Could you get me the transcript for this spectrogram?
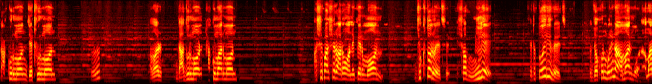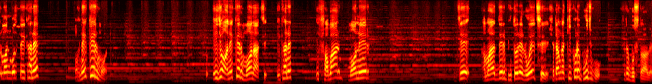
কাকুর মন, জেঠুর মন? আমার দাদুর মন, ঠাকুমার মন, আশেপাশের আরও অনেকের মন যুক্ত রয়েছে, সব মিলে সেটা তৈরি হয়েছে। তো যখন বলি না আমার মন আমার মন বলতে এখানে অনেকের মন। এই যে অনেকের মন আছে, এখানে সবার মনের যে আমাদের ভিতরে রয়েছে, সেটা আমরা কি করে বুঝব? সেটা বুঝতে হবে।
